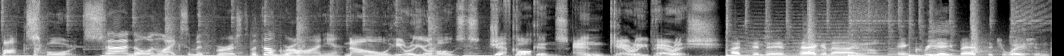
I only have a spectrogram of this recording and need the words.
Fox Sports. Ah, no one likes them at first, but they'll grow on you. Now, here are your hosts, Geoff Calkins and Gary Parrish. I tend to antagonize and create bad situations.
